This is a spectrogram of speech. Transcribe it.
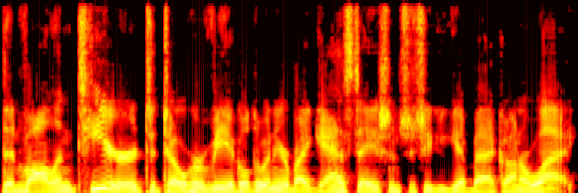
then volunteered to tow her vehicle to a nearby gas station so she could get back on her way.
